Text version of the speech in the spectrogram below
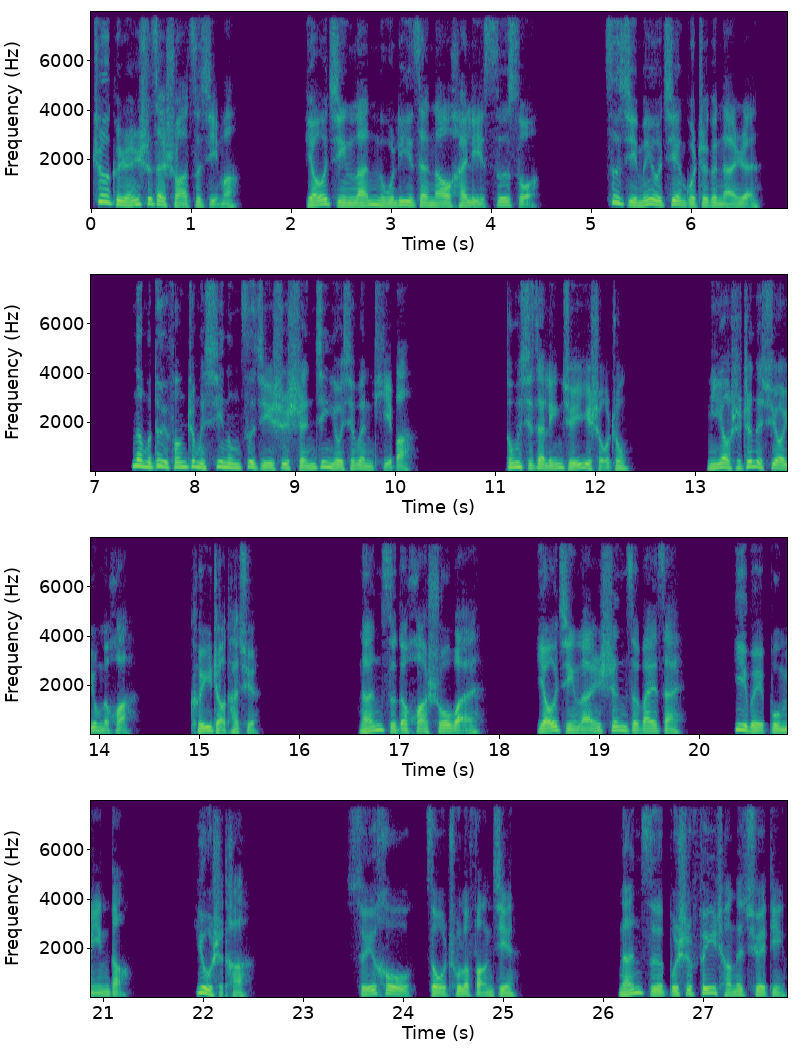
这个人是在耍自己吗？姚锦兰努力在脑海里思索，自己没有见过这个男人，那么对方这么戏弄自己是神经有些问题吧？东西在林觉义手中，你要是真的需要用的话，可以找他去。男子的话说完，姚锦兰身子歪在，意味不明道：“又是他。”随后走出了房间。男子不是非常的确定。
